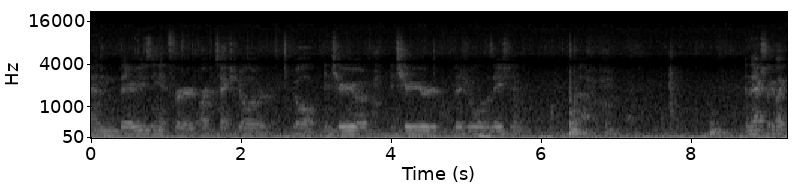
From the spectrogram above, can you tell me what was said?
and they're using it for architectural or interior interior visualization. Uh, and they actually like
